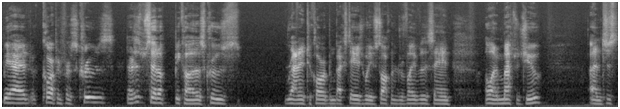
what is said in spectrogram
we had Corbin versus Crews. Now, this was set up because Crews ran into Corbin backstage when he was talking to Revival, saying, I want to match with you. And just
